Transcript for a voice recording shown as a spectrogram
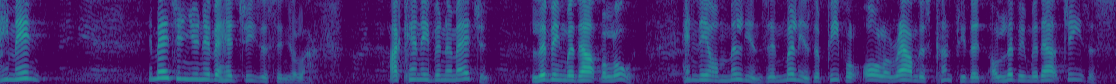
Amen. Amen. Imagine you never had Jesus in your life. I can't even imagine living without the Lord. And there are millions and millions of people all around this country that are living without Jesus.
